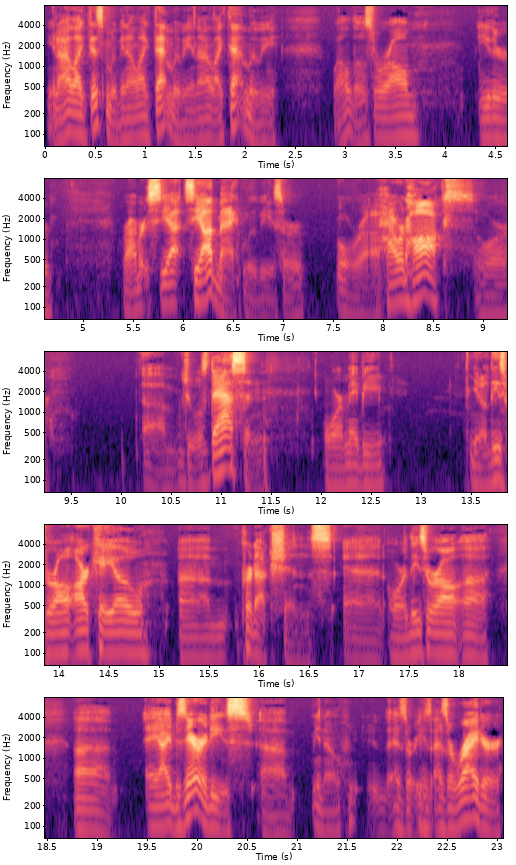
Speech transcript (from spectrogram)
you know I like this movie and I like that movie and I like that movie. Well, those were all either Robert Siodmak movies or or uh, Howard Hawks or um, Jules Dassin or maybe you know these were all RKO um, productions and or these were all uh, uh, A.I. Bezzerides, uh, you know, as a, as a writer,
